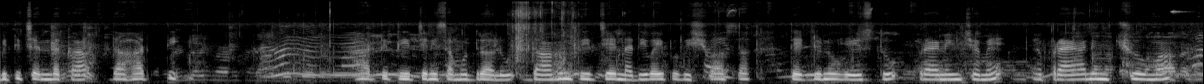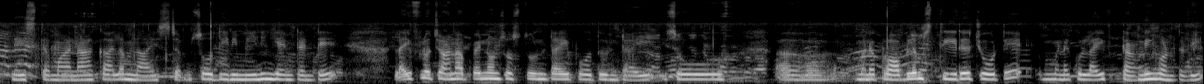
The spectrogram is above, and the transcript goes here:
బితి చెందక దహర్తి హార్తి తీర్చని సముద్రాలు దాహం తీర్చే నదివైపు విశ్వాస తెడ్డును వేస్తూ ప్రయాణించమే ప్రయాణించుమా ఇష్టమా నా కాలం నా ఇష్టం. సో దీని మీనింగ్ ఏంటంటే లైఫ్లో చాలా అప్ అండ్ డౌన్స్ వస్తుంటాయి పోతుంటాయి. సో మన ప్రాబ్లమ్స్ తీరే చోటే మనకు లైఫ్ టర్నింగ్ ఉంటుంది.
